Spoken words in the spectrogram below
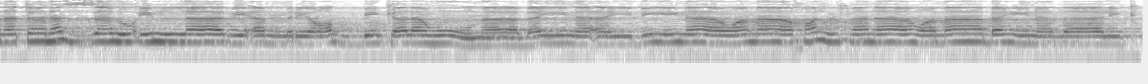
نتنزل إلا بأمر ربك له ما بين أيدينا وما خلفنا وما بين ذلك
